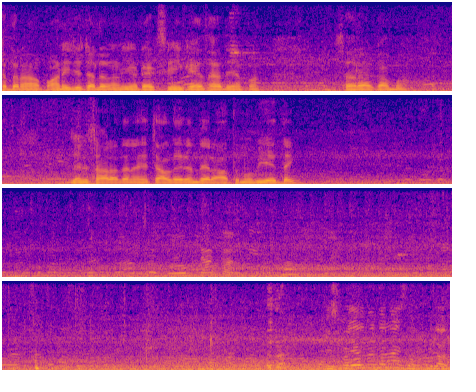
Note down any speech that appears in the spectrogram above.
ਇੱਕ ਤਰ੍ਹਾਂ ਪਾਣੀ 'ਚ ਚੱਲਣ ਵਾਲੀਆਂ ਟੈਕਸੀਆਂ ਹੀ ਕਹਿ ਸਕਦੇ ਹਾਂ ਆਪਾਂ ਸਾਰਾ ਕੰਮ ਜਾਣੀ ਸਾਰਾ ਦਿਨ ਇਹ ਚੱਲਦੇ ਰਹਿੰਦੇ ਰਾਤ ਨੂੰ ਵੀ ਇਦਾਂ ਹੀ डिस्प्ले में देना है सर गिलास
